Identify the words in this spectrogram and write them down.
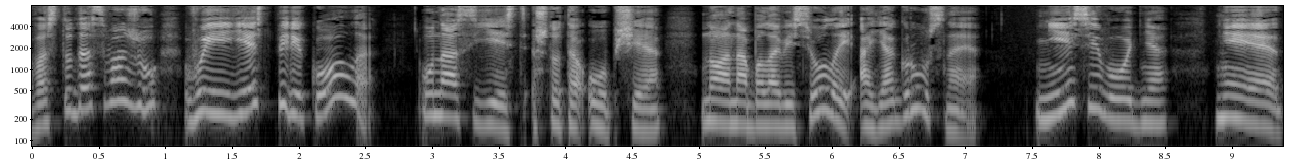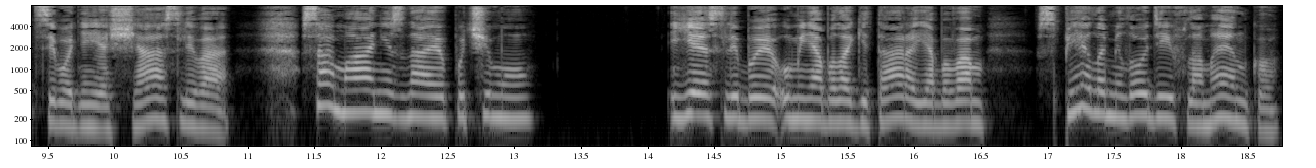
вас туда свожу. Вы и есть Переколла? У нас есть что-то общее, но она была веселой, а я грустная. Не сегодня. «Нет, сегодня я счастлива. «Сама не знаю, почему. Если бы у меня была гитара, я бы вам спела мелодии фламенко.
